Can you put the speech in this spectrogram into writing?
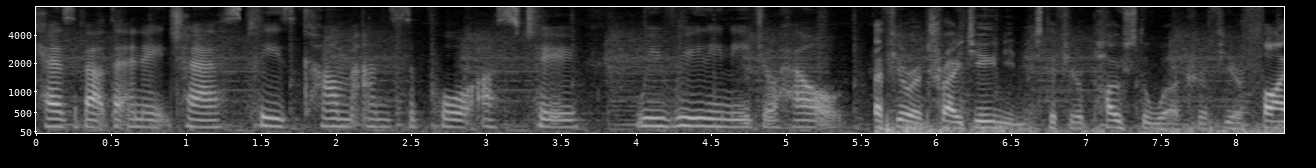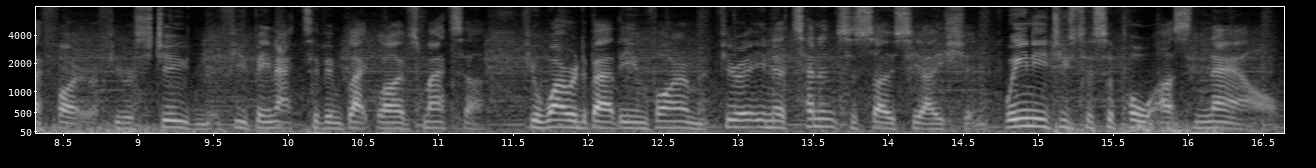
cares about the NHS, please come and support us too. We really need your help. If you're a trade unionist, if you're a postal worker, if you're a firefighter, if you're a student, if you've been active in Black Lives Matter, if you're worried about the environment, if you're in a tenants association, we need you to support us now.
